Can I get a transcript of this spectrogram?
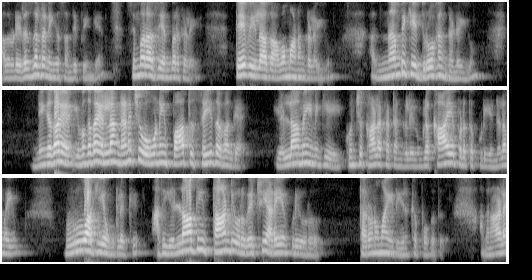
அதனுடைய ரிசல்ட்டை நீங்கள் சந்திப்பீங்க. சிம்மராசி அன்பர்களே தேவையில்லாத அவமானங்களையும் நம்பிக்கை துரோகங்களையும் நீங்கள் தான் இவங்க தான் எல்லாம் நினச்சி ஒவ்வொன்றையும் பார்த்து செய்தவங்க எல்லாமே இன்னைக்கு கொஞ்சம் காலகட்டங்களில் உங்களை காயப்படுத்தக்கூடிய நிலைமையும் உருவாகிய உங்களுக்கு அது எல்லாத்தையும் தாண்டி ஒரு வெற்றி அடையக்கூடிய ஒரு தருணமாக இது இருக்க போகுது. அதனால்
